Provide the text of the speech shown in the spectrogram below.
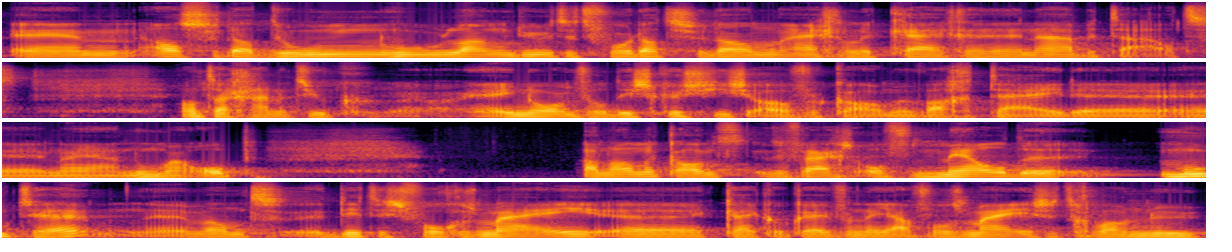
En als ze dat doen, hoe lang duurt het voordat ze dan eigenlijk krijgen nabetaald? Want daar gaan natuurlijk enorm veel discussies over komen. Wachttijden, eh, nou ja, noem maar op. Aan de andere kant, de vraag is of melden moet. Hè? Eh, Want dit is volgens mij, eh, kijk ook even naar jou, volgens mij is het gewoon nu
